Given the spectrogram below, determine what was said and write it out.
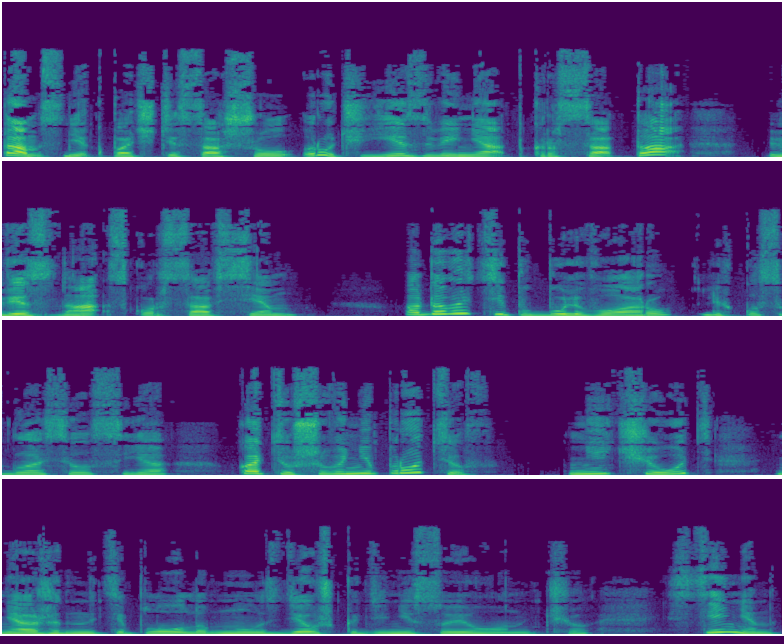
Там снег почти сошел, ручьи звенят, красота, весна скоро совсем». «А давайте по бульвару», — легко согласился я. «Катюша, вы не против?» «Ничуть», — неожиданно тепло улыбнулась девушка Денису Ионовичу. «Стенин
